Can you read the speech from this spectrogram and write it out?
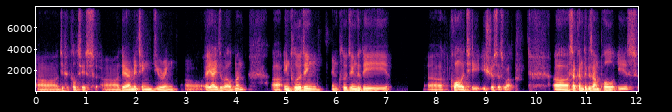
uh, difficulties uh, they are meeting during uh, AI development, including including the quality issues as well. second example is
